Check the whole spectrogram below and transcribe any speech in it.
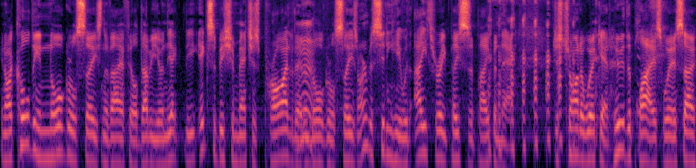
You know, I called the inaugural season of AFLW and the, the exhibition matches prior to that Mm. inaugural season. I remember sitting here with A3 pieces of paper now, just trying to work out who the players were. So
